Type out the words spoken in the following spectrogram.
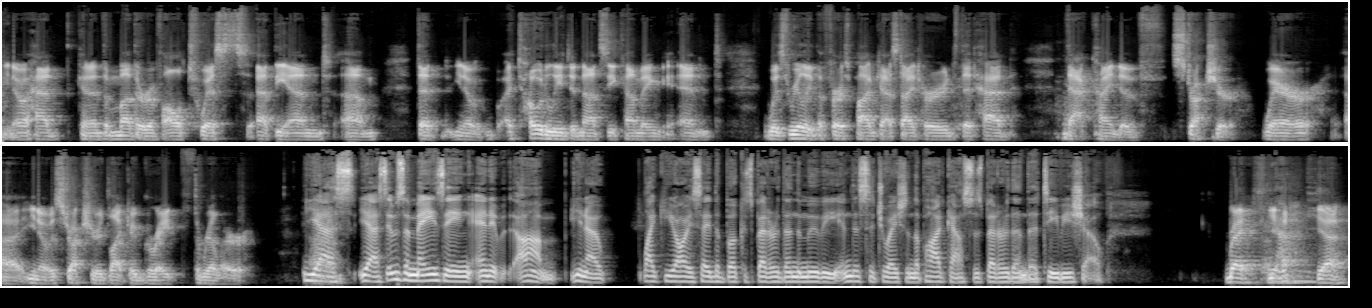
you know had kind of the mother of all twists at the end. Um, that you know I totally did not see coming, and was really the first podcast I'd heard that had that kind of structure where uh, you know it was structured like a great thriller. Yes, um, yes, it was amazing, and it um, you know like you always say, the book is better than the movie. In this situation, the podcast is better than the TV show. Right. Yeah. Yeah.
